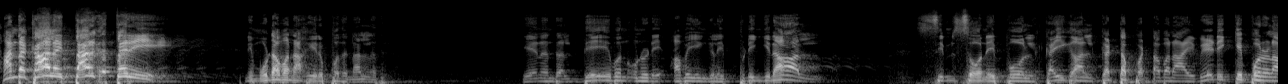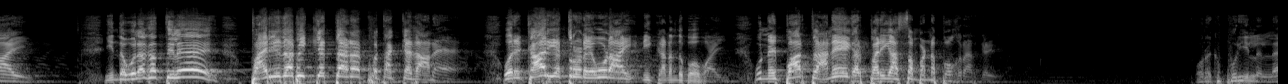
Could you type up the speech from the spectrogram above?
அந்த காலை தரகு தெரி நீ முடவனாக இருப்பது நல்லது. ஏனென்றால் தேவன் உன்னுடைய அவயங்களை பிடுங்கினால் சிம்சோனை போல் கைகால் கட்டப்பட்டவனாய் வேடிக்கை பொருளாய் இந்த உலகத்திலே பரிதபிக்கத்தக்கதான ஒரு காரியத்தினுடைய ஊடாய் நீ கடந்து போவாய். உன்னை பார்த்து அநேகர் பரிகாசம் பண்ண போகிறார்கள். உனக்கு புரியல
